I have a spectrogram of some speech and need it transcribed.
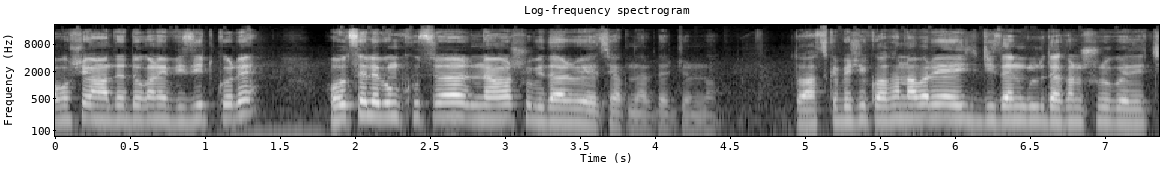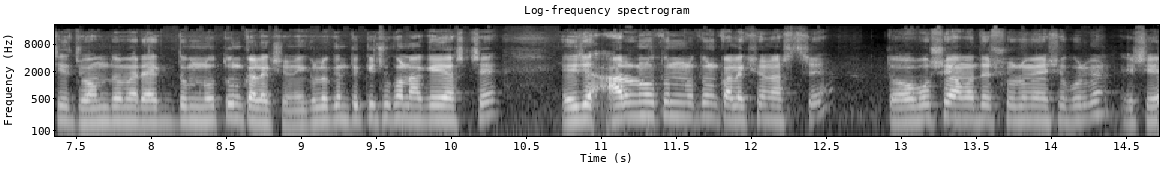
অবশ্যই আমাদের দোকানে ভিজিট করে হোলসেল এবং খুচরা নেওয়ার সুবিধা রয়েছে আপনাদের জন্য। তো আজকে বেশি কথা না বাড়িয়ে এই ডিজাইনগুলো দেখানো শুরু করে দিচ্ছি। জমজমের একদম নতুন কালেকশন। এগুলো কিন্তু কিছুক্ষণ আগেই আসছে। এই যে আরও নতুন নতুন কালেকশন আসছে। তো অবশ্যই আমাদের শোরুমে এসে পড়বেন। এসে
